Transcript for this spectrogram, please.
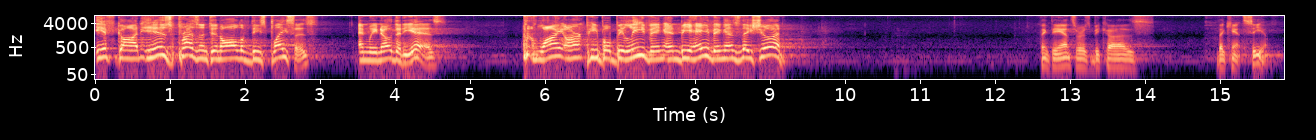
If God is present in all of these places, and we know that He is, why aren't people believing and behaving as they should? I think the answer is because they can't see Him.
